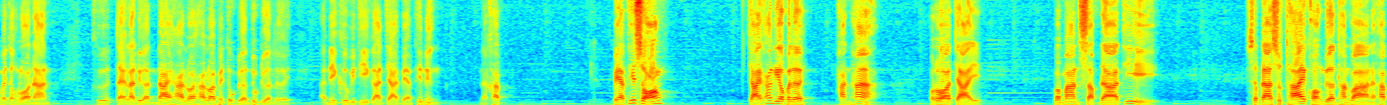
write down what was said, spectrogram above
ไม่ต้องรอนาน คือแต่ละเดือนได้500 500ไปทุกเดือนทุกเดือนเลย อันนี้คือวิธีการจ่ายแบบที่1นะครับ แบบที่2จ่ายครั้งเดียวไปเลยพันห้ารอจ่ายประมาณสัปดาห์ที่สัปดาห์สุดท้ายของเดือนธันวานะครับ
